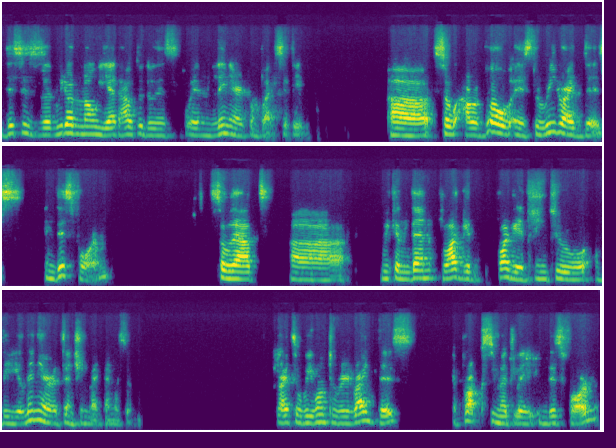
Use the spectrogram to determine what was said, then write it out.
this is, uh, we don't know yet how to do this in linear complexity. Uh, so our goal is to rewrite this in this form so that uh, we can then plug it, plug it into the linear attention mechanism. Right, so we want to rewrite this approximately in this form,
